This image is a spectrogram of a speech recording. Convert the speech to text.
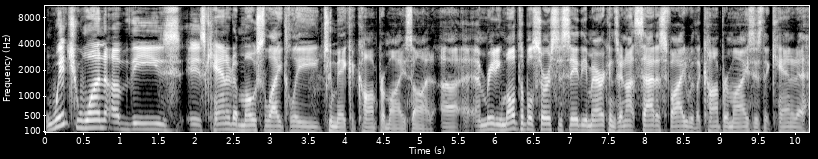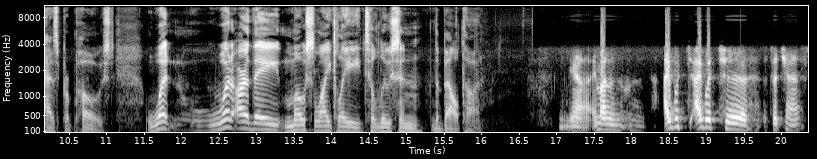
Which one of these is Canada most likely to make a compromise on? Uh, I'm reading multiple sources say the Americans are not satisfied with the compromises that Canada has proposed. What what are they most likely to loosen the belt on? Yeah, I mean, I would, I would uh, suggest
